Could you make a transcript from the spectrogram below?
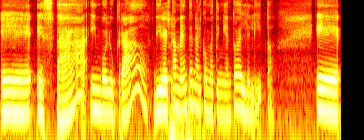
eh, está involucrado directamente en el cometimiento del delito. Eh,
